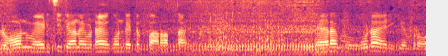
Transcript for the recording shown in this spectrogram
ഡ്രോൺ മേടിച്ചിട്ടാണ് ഇവിടെ കൊണ്ടിട്ട് പറത്താൻ. വേറെ മൂടായിരിക്കും ബ്രോ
